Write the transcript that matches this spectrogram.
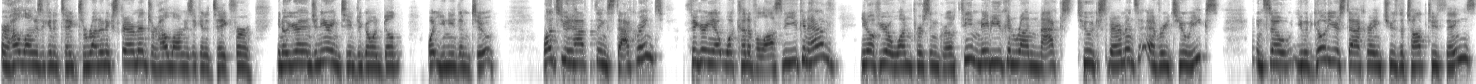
or how long is it going to take to run an experiment or how long is it going to take for you know your engineering team to go and build what you need them to once you have things stack ranked figuring out what kind of velocity you can have you know if you're a one person growth team maybe you can run max two experiments every two weeks and so you would go to your stack rank choose the top two things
